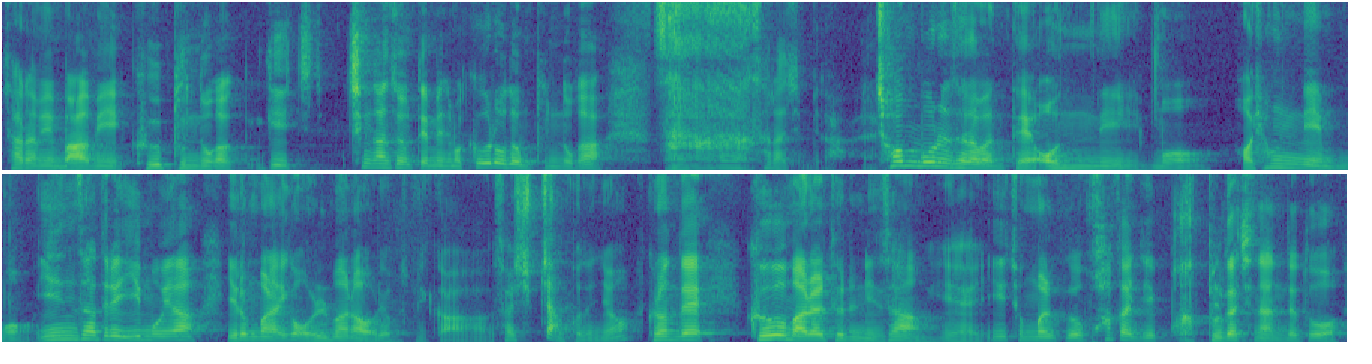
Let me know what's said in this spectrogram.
사람의 마음이 그 분노가 이 층간소음 때문에 막 끌어오던 분노가 싹 사라집니다. 처음 보는 사람한테 언니, 뭐 어, 형님, 뭐 인사드려 이모야 이런 말 하기가 얼마나 어렵습니까? 사실 쉽지 않거든요. 그런데 그 말을 들은 이상, 예, 이 정말 그 화가 이제 팍 불같이 나는데도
